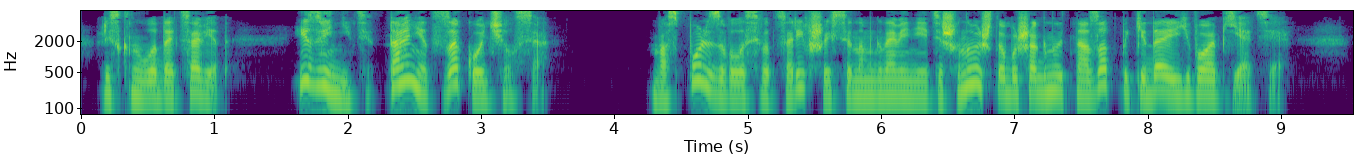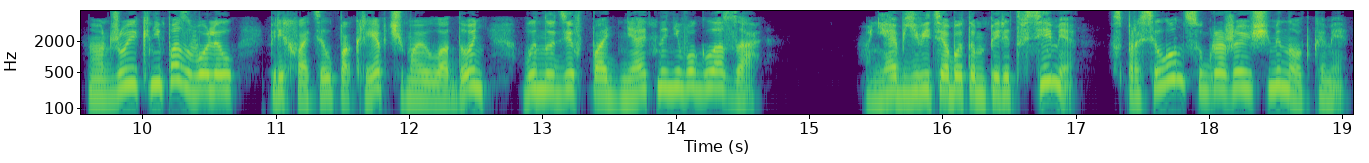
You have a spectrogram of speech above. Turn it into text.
— рискнула дать совет. «Извините, танец закончился». Воспользовалась воцарившейся на мгновение тишиной, чтобы шагнуть назад, покидая его объятия. Но Джуик не позволил, перехватил покрепче мою ладонь, вынудив поднять на него глаза. «Мне объявить об этом перед всеми?» — спросил он с угрожающими нотками.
